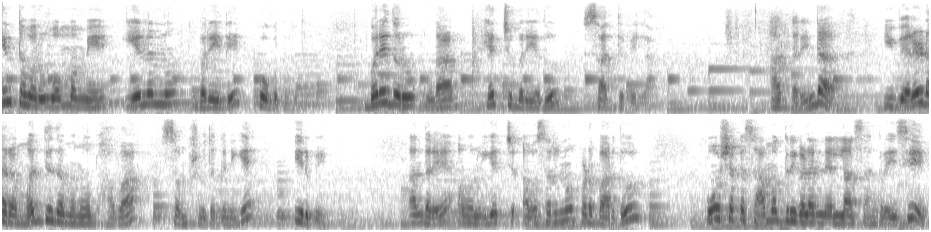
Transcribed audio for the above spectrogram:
ಇಂಥವರು ಒಮ್ಮೊಮ್ಮೆ ಏನನ್ನೂ ಬರೆಯದೆ ಹೋಗಬಹುದು. ಬರೆದರೂ ಕೂಡ ಹೆಚ್ಚು ಬರೆಯಲು ಸಾಧ್ಯವಿಲ್ಲ. ಆದ್ದರಿಂದ ಇವೆರಡರ ಮಧ್ಯದ ಮನೋಭಾವ ಸಂಶೋಧಕನಿಗೆ ಇರಬೇಕು. ಅಂದರೆ ಅವನು ಹೆಚ್ಚು ಅವಸರನೂ ಪಡಬಾರದು. ಪೋಷಕ ಸಾಮಗ್ರಿಗಳನ್ನೆಲ್ಲ ಸಂಗ್ರಹಿಸಿ,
